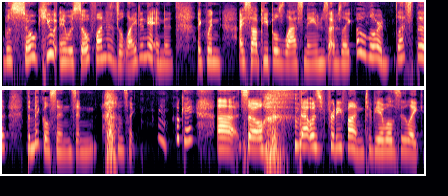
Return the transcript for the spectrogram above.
was so cute and it was so fun to delight in it. And like when I saw people's last names, I was like, "Oh Lord, bless the the Mickelsons," and I was like, hmm, "Okay." Uh, so that was pretty fun to be able to like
